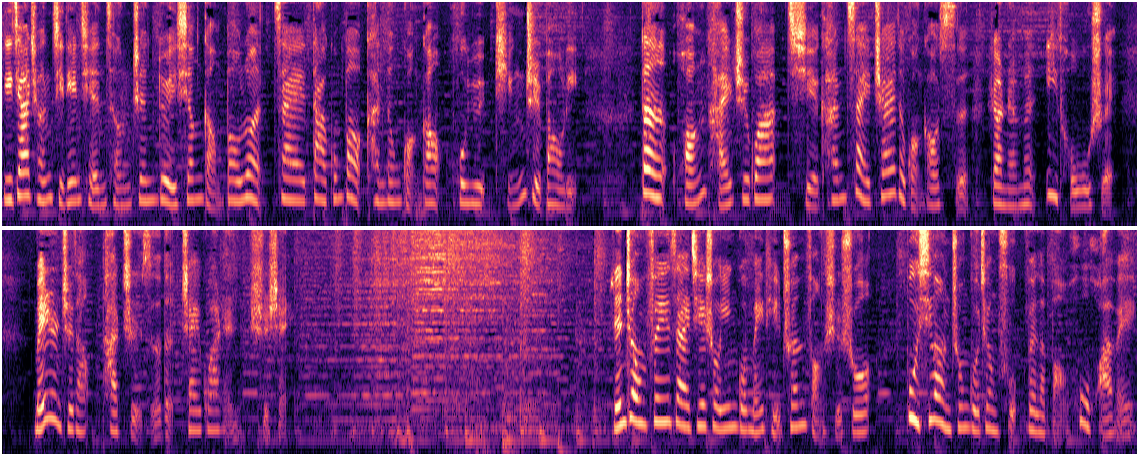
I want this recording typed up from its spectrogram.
李嘉诚几天前曾针对香港暴乱在《大公报》刊登广告，呼吁停止暴力，但“黄台之瓜，且看再摘”的广告词让人们一头雾水，没人知道他指责的摘瓜人是谁。任正非在接受英国媒体专访时说。不希望中国政府为了保护华为，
